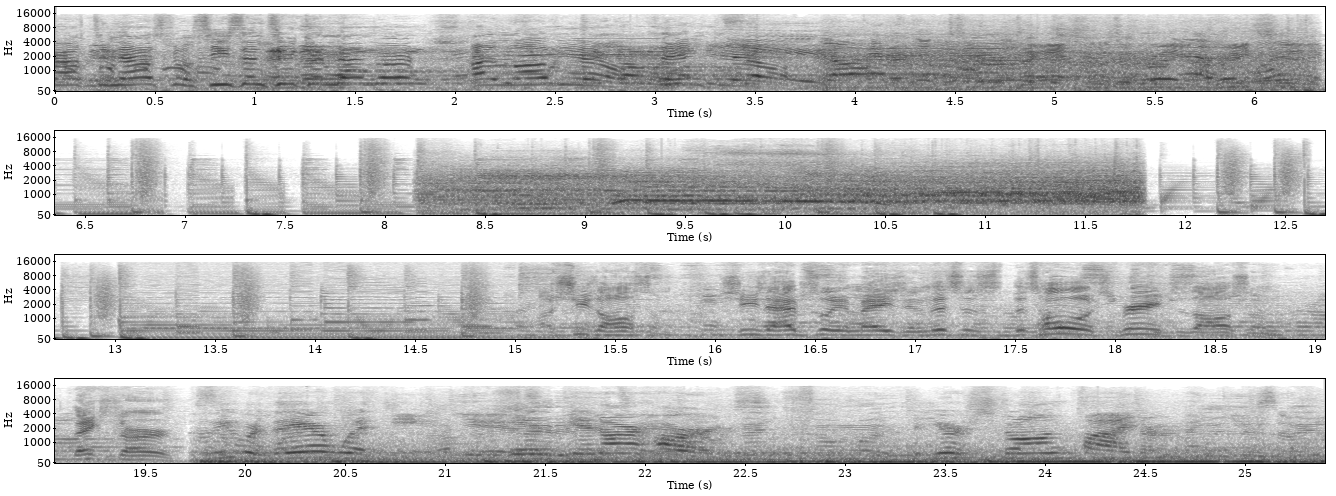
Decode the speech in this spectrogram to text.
Draft to Nashville. Season ticket member. I love you. Thank you. Oh, she's awesome. She's absolutely amazing. This is this whole experience is awesome. Thanks to her. We were there with you in, in our hearts. Thank you so much. You're a strong fighter. Thank you so much.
